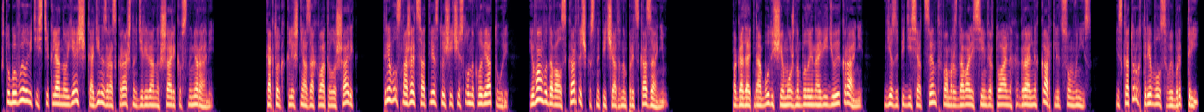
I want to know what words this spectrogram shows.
чтобы выловить из стеклянного ящика один из раскрашенных деревянных шариков с номерами. Как только клешня захватывала шарик, требовалось нажать соответствующее число на клавиатуре, и вам выдавалась карточка с напечатанным предсказанием. Погадать на будущее можно было и на видеоэкране, где за 50 центов вам раздавали 7 виртуальных игральных карт лицом вниз, из которых требовалось выбрать 3.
